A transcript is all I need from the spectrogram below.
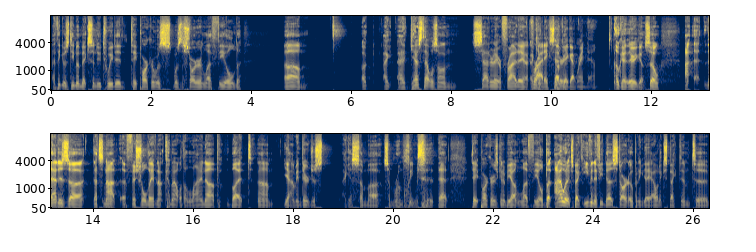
I think it was Dima Mixon who tweeted Tate Parker was was the starter in left field. Um, uh, I I guess that was on Saturday or Friday. I- I Friday, Saturday okay. got ran down. Okay, there you go. So I, that is uh, that's not official. They've not come out with a lineup, but um, yeah, I mean they're just I guess some uh, some rumblings that Tate Parker is going to be out in left field. But I would expect even if he does start opening day, I would expect him to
